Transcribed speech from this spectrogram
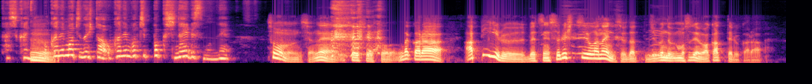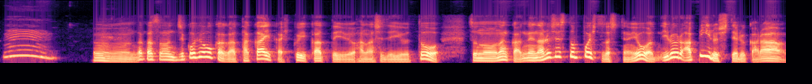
確かに、うんお金持ちの人はお金持ちっぽくしないですもんね。そうなんですよね。そうそうそう。だから、アピール別にする必要がないんですよ。だって自分でもうすでに分かってるから。うん。うんうん。だからその自己評価が高いか低いかっていう話で言うと、そのなんかね、ナルシストっぽい人たちってのは、要はいろいろアピールしてるから、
